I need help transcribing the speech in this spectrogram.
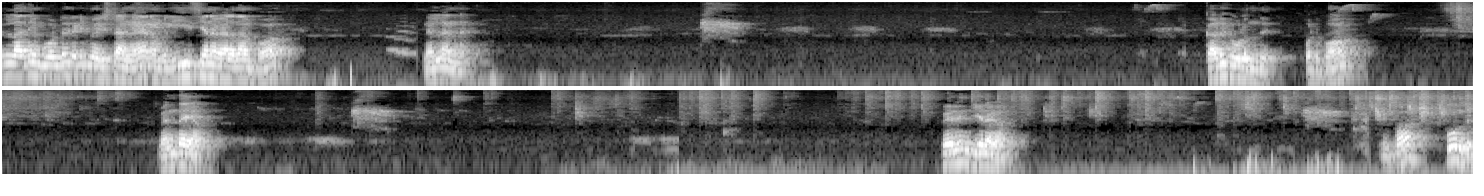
எல்லாத்தையும் போட்டு ரெடி பண்ணி வச்சுட்டாங்க. நம்மளுக்கு ஈஸியான வேலை தான் இப்போது நல்லெண்ணெய். கடுகு உளுந்து போட்டுப்போம். வெந்தயம். பெருஞ்சீரகம். இப்போ பூண்டு.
